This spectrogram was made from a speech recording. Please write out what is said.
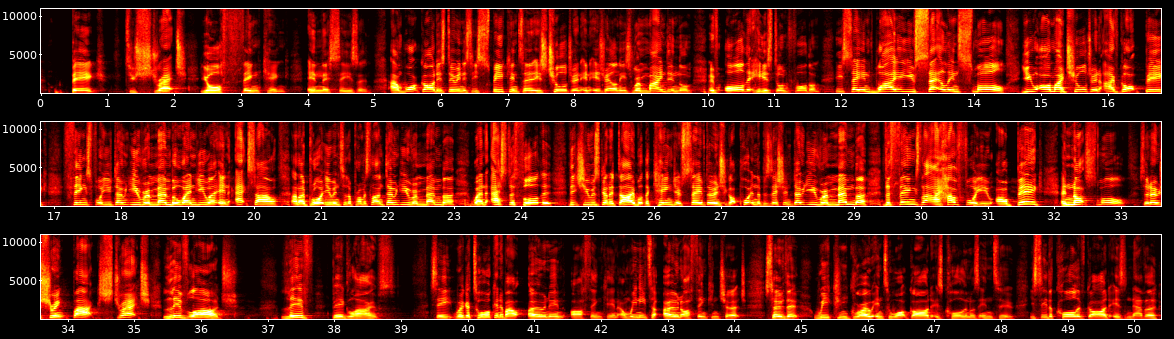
big, to stretch your thinking in this season. And what God is doing is He's speaking to His children in Israel and He's reminding them of all that He has done for them. He's saying, Why are you settling small? You are my children. I've got big things for you. Don't you remember when you were in exile and I brought you into the promised land? Don't you remember when Esther thought that, that she was going to die, but the king just saved her and she got put in the position? Don't you remember the things that I have for you are big and not small? So don't shrink shrink back, stretch, live large, live big lives. See, we're talking about owning our thinking, and we need to own our thinking, church, so that we can grow into what God is calling us into. You see, the call of God is never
